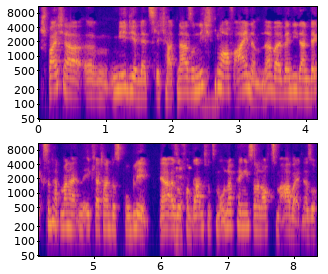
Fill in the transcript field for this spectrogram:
Speichermedien ähm, letztlich hat. Ne? Also nicht nur auf einem, ne? weil wenn die dann weg sind, hat man halt ein eklatantes Problem. Ja, also Ja. vom Datenschutz mal unabhängig, sondern auch zum Arbeiten. Also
